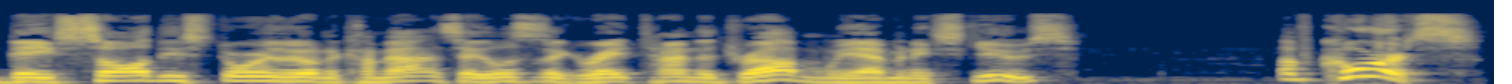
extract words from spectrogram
they saw these stories are going to come out and say, this is a great time to drop and we have an excuse? Of course.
